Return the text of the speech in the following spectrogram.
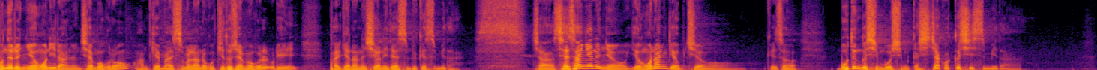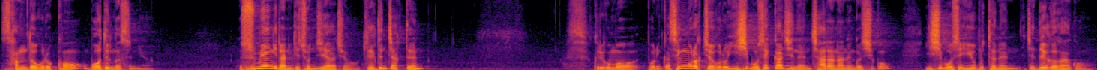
오늘은 영혼이라는 제목으로 함께 말씀을 나누고 기도 제목을 우리 발견하는 시간이 되었으면 좋겠습니다. 자, 세상에는요 영원한 게 없죠. 그래서 모든 것이 무엇입니까? 시작과 끝이 있습니다. 삶도 그렇고 모든 것은요. 수명이라는 게 존재하죠. 길든 짧든. 그리고 뭐 보니까 생물학적으로 25세까지는 자라나는 것이고 25세 이후부터는 이제 늙어가고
